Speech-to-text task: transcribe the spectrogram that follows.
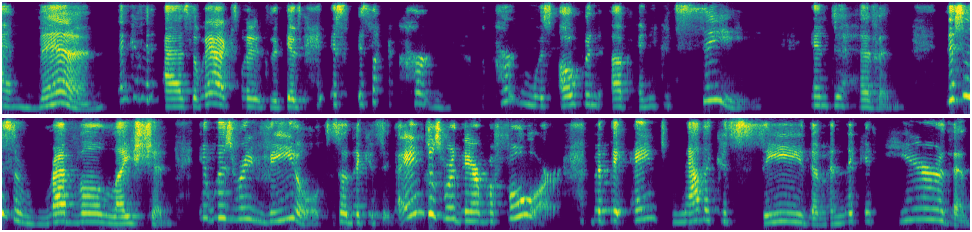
and then think of it as the way I explain it to the kids. It's it's like a curtain The curtain was opened up and you could see into heaven. This is a revelation. It was revealed so they could see. The angels were there before, but the angel now they could see them and they could hear them.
